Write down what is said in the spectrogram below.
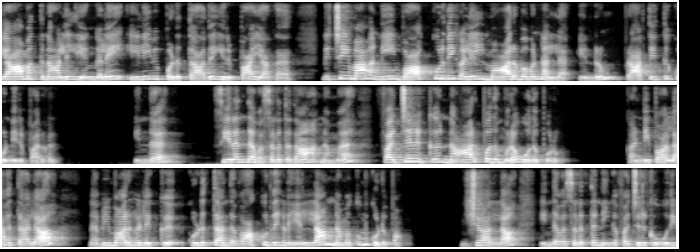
கியாமத் நாளில் எங்களை இழிவுபடுத்தாது இருப்பாயாக. நிச்சயமாக நீ வாக்குறுதிகளில் மாறுபவன் அல்ல என்றும் பிரார்த்தித்து கொண்டிருப்பார்கள். இந்த சிறந்த வசனத்தை தான் நம்ம ஃபஜ்ஜருக்கு நாற்பது முறை ஓத போகிறோம் கண்டிப்பாக அல்லாஹாலா நபிமார்களுக்கு கொடுத்த அந்த வாக்குறுதிகளை எல்லாம் நமக்கும் கொடுப்பான். இன்ஷா அல்லா இந்த வசனத்தை நீங்கள் ஃபஜ்ருக்கு ஊதி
